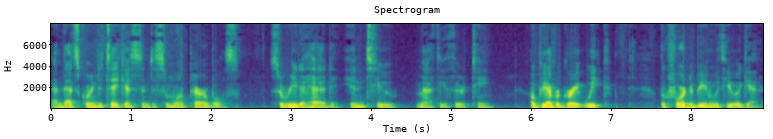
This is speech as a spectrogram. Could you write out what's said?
and that's going to take us into some more parables. So read ahead into Matthew 13. Hope you have a great week. Look forward to being with you again.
